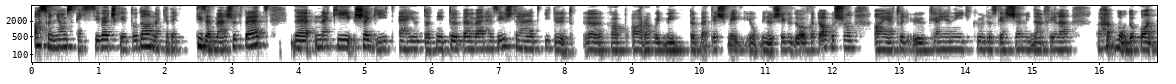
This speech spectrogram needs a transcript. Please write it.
az, hogy nyomsz egy szívecskét oda, neked egy tized másodperc, de neki segít eljuttatni több emberhez is, tehát időt kap arra, hogy még többet és még jobb minőségű dolgokat alkosson, ahelyett, hogy ő kelljen így küldözgessen mindenféle módokon.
